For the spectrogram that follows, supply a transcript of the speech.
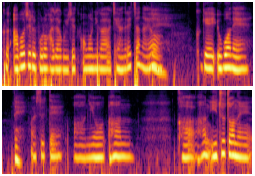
그 아버지를 보러 가자고 이제 어머니가 제안을 했잖아요. 네, 그게 요번에 네. 왔을 때 아니요 한 가, 한 2주 전에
